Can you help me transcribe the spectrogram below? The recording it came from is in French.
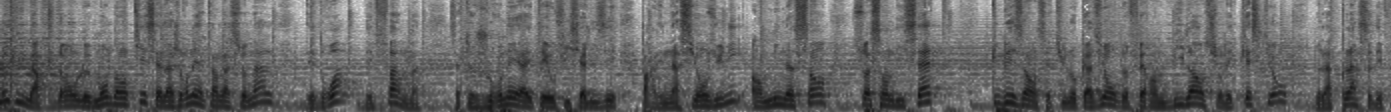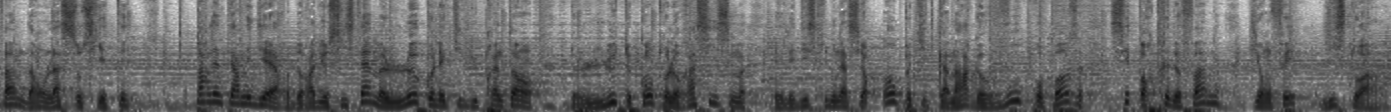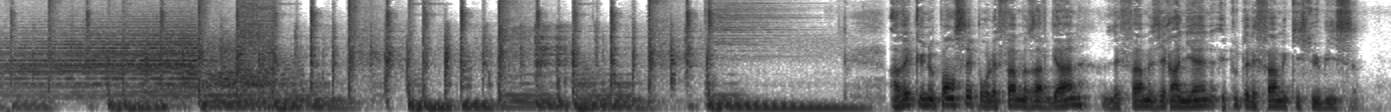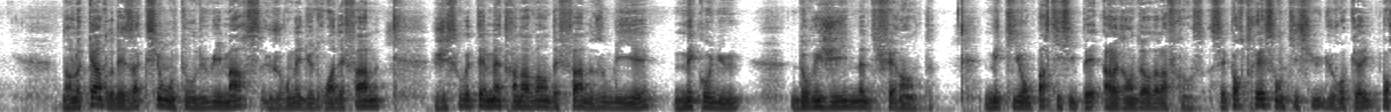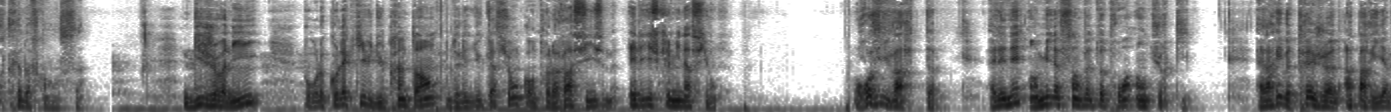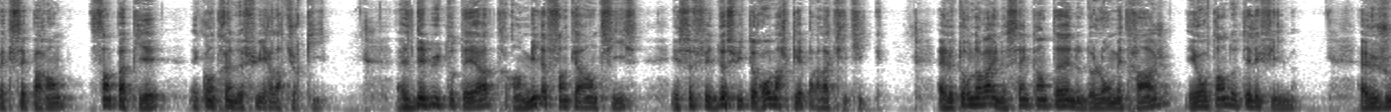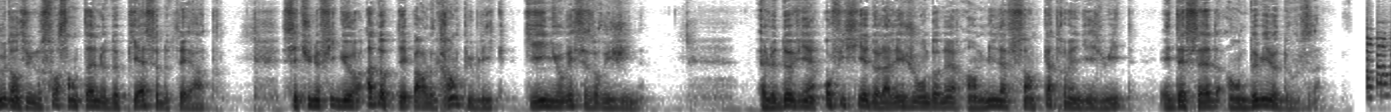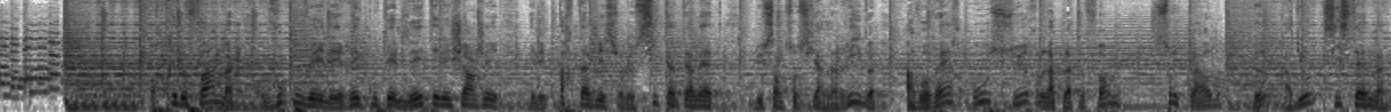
Le 8 mars, dans le monde entier, c'est la journée internationale des droits des femmes. Cette journée a été officialisée par les Nations Unies en 1977. Tous les ans, c'est une occasion de faire un bilan sur les questions de la place des femmes dans la société. Par l'intermédiaire de Radio Système, le collectif du printemps de lutte contre le racisme et les discriminations en Petite Camargue vous propose ces portraits de femmes qui ont fait l'histoire. Avec une pensée pour les femmes afghanes, les femmes iraniennes et toutes les femmes qui subissent. Dans le cadre des actions autour du 8 mars, journée du droit des femmes, j'ai souhaité mettre en avant des femmes oubliées, méconnues, d'origines différentes, mais qui ont participé à la grandeur de la France. Ces portraits sont issus du recueil Portraits de France. Guy Giovanni, pour le collectif du printemps de l'éducation contre le racisme et les discriminations. Rosie Vart, elle est née en 1923 en Turquie. Elle arrive très jeune à Paris avec ses parents, sans papier, et contraint de fuir la Turquie. Elle débute au théâtre en 1946 et se fait de suite remarquer par la critique. Elle tournera une cinquantaine de longs métrages et autant de téléfilms. Elle joue dans une soixantaine de pièces de théâtre. C'est une figure adoptée par le grand public qui ignorait ses origines. Elle devient officier de la Légion d'honneur en 1998 et décède en 2012 portraits de femmes, vous pouvez les réécouter, les télécharger et les partager sur le site internet du centre social Rive à Vauvert ou sur la plateforme SoundCloud de Radio Système.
